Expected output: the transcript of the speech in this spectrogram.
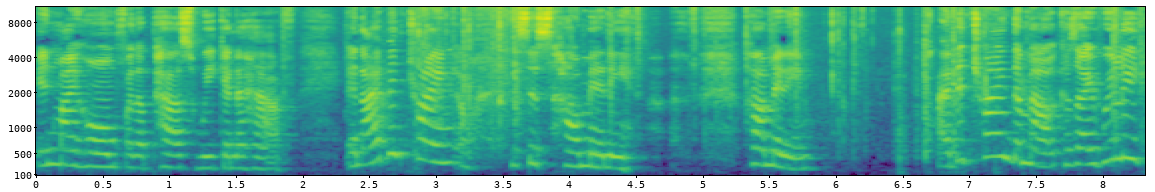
in my home for the past week and a half. And I've been trying, oh, this is how many, how many? I've been trying them out because I really,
